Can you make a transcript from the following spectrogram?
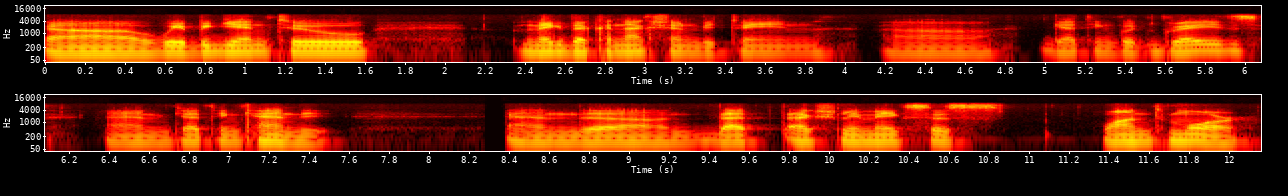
uh, we begin to make the connection between uh, getting good grades and getting candy, and uh, that actually makes us want more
